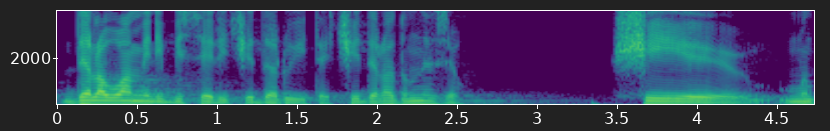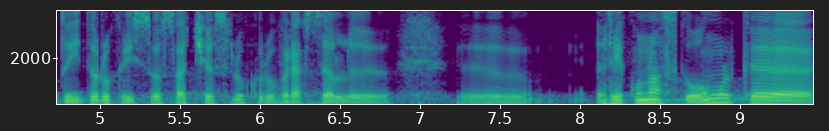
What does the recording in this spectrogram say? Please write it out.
de la oamenii bisericii dăruite, ci de la Dumnezeu. Și Mântuitorul Hristos acest lucru vrea să-l recunoască omul că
